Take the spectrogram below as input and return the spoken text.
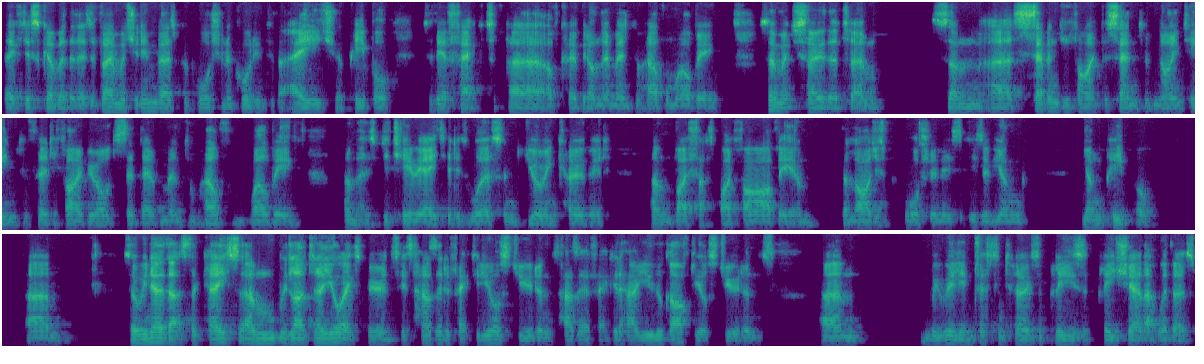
they've discovered that there's a very much an inverse proportion according to the age of people to the effect uh, of COVID on their mental health and well-being. So much so that some 75% uh, of 19 to 35 year olds said their mental health and well-being um, has deteriorated, is worsened during COVID. Um, by, that's by far, the, um, the largest proportion is, is of young, young people. Um, so we know that's the case. Um, we'd love to know your experiences. Has it affected your students? Has it affected how you look after your students? Um, be really interesting to know. So please, please share that with us.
